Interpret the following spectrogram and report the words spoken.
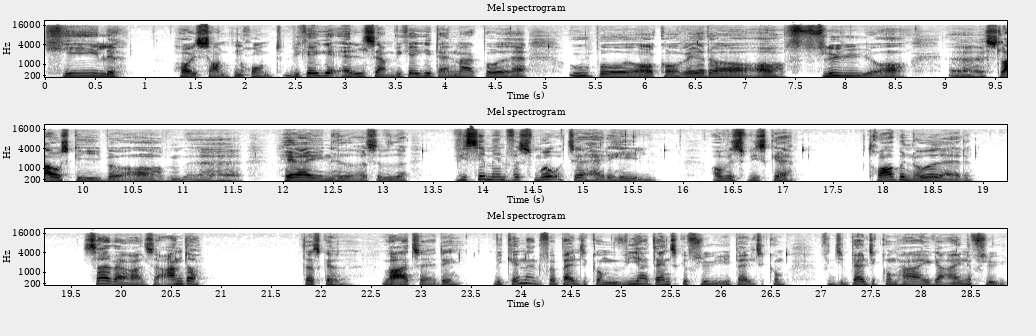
hele horisonten rundt. Vi kan ikke alle sammen, vi kan ikke i Danmark både have ubåde og korvetter og fly og øh, slagskibe og øh, herreenheder osv. Vi er simpelthen for små til at have det hele. Og hvis vi skal droppe noget af det, så er der altså andre, der skal varetage det. Vi kender det fra Baltikum. Vi har danske fly i Baltikum, fordi Baltikum har ikke egne fly.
